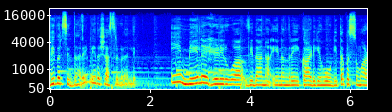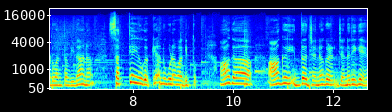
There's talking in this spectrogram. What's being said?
ವಿವರಿಸಿದ್ದಾರೆ ವೇದಶಾಸ್ತ್ರಗಳಲ್ಲಿ. ಈ ಮೇಲೆ ಹೇಳಿರುವ ವಿಧಾನ ಏನಂದರೆ, ಈ ಕಾಡಿಗೆ ಹೋಗಿ ತಪಸ್ಸು ಮಾಡುವಂಥ ವಿಧಾನ ಸತ್ಯಯುಗಕ್ಕೆ ಅನುಗುಣವಾಗಿತ್ತು. ಆಗ ಆಗ ಇದ್ದ ಜನಗಳ, ಜನರಿಗೆ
